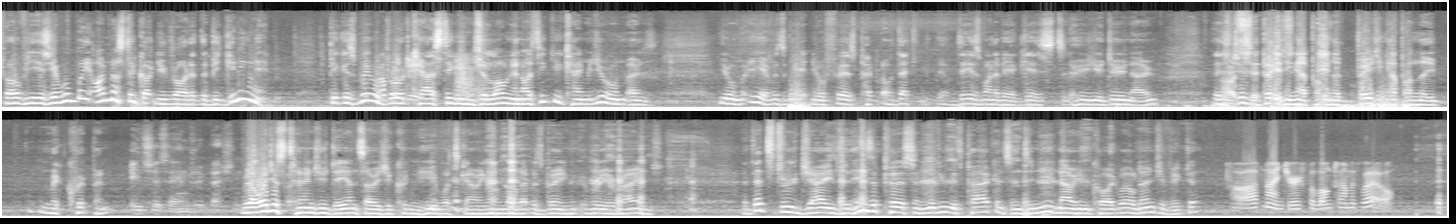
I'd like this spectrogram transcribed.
12 years. Yeah, well, we, I must have got you right at the beginning then, because we were Probably. broadcasting in Geelong, and I think you came. In you were almost. You were, yeah, it was about your first paper. Oh, that there's one of our guests who you do know. Is Oh, it's- just it's- beating up on it- the beating up on the equipment. It's just Andrew bashing. Well, I just turned you down so as you couldn't hear what's going on while that was being rearranged. That's Drew James, and he's a person living with Parkinson's, and you know him quite well, don't you, Victor? Oh, I've known Drew for a long time as well.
